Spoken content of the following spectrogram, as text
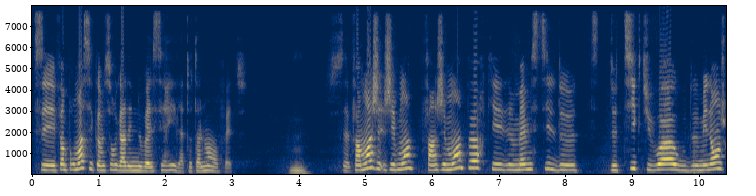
C'est, enfin, pour moi, c'est comme si on regardait une nouvelle série, là, totalement, en fait. Hmm. Enfin, moi, j'ai moins, enfin, j'ai moins peur qu'il y ait le même style de, de tic, tu vois, ou de mélange,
